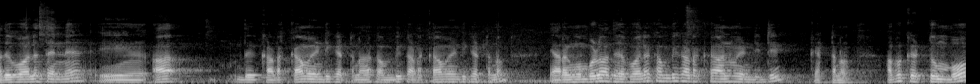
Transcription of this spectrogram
അതുപോലെ തന്നെ ആ ഇത് കടക്കാൻ വേണ്ടി കെട്ടണം. ആ കമ്പി കടക്കാൻ വേണ്ടി കെട്ടണം. ഇറങ്ങുമ്പോഴും അതേപോലെ കമ്പി കടക്കാൻ വേണ്ടിയിട്ട് കെട്ടണം. അപ്പോൾ കെട്ടുമ്പോൾ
